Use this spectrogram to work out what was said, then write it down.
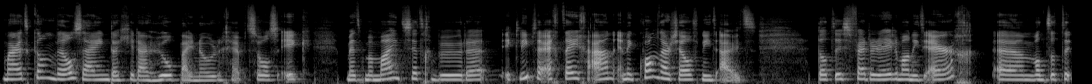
Maar het kan wel zijn dat je daar hulp bij nodig hebt. Zoals ik met mijn mindset gebeuren. Ik liep er echt tegenaan en ik kwam daar zelf niet uit. Dat is verder helemaal niet erg. Um, want dat,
